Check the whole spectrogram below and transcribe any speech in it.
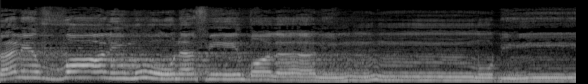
بل الظالمون في ضلال مبين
